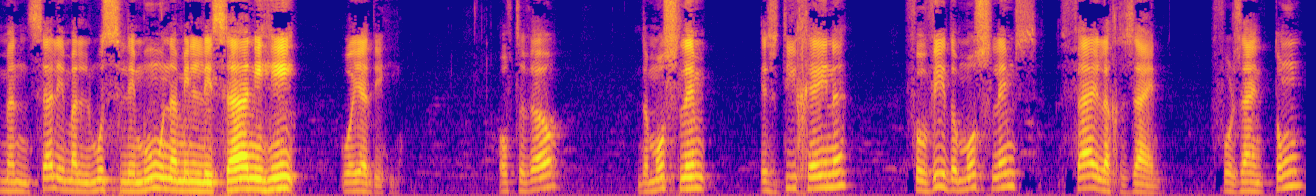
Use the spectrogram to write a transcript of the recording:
من سلم المسلمون من لسانه ويده Oftewel, de moslim is diegene voor wie de moslims veilig zijn voor zijn tong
